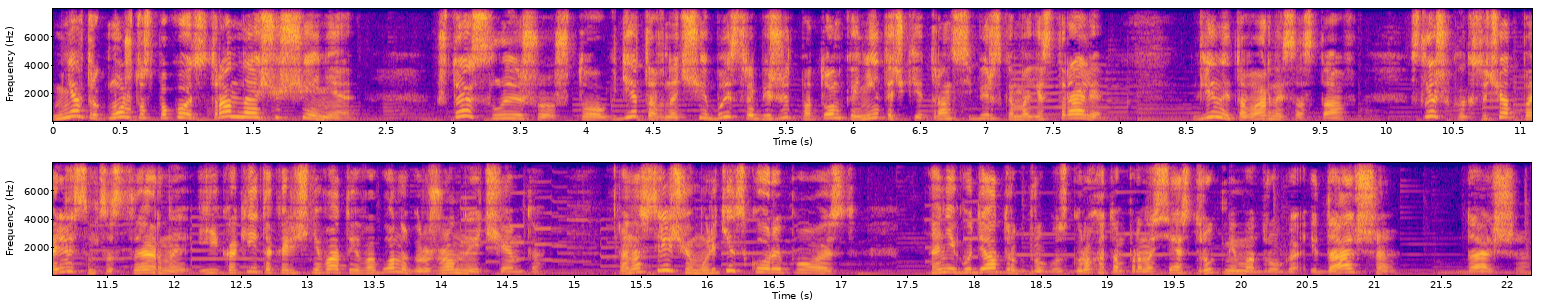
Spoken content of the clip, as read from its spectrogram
меня вдруг может успокоить странное ощущение, что я слышу, что где-то в ночи быстро бежит по тонкой ниточке Транссибирской магистрали длинный товарный состав. Слышу, как стучат по рельсам цистерны и какие-то коричневатые вагоны, груженные чем-то. А навстречу ему летит скорый поезд – они гудят друг другу, с грохотом проносясь друг мимо друга. И дальше, дальше.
